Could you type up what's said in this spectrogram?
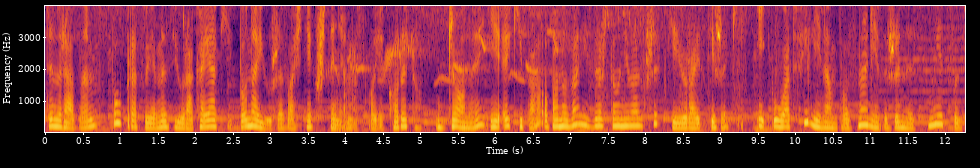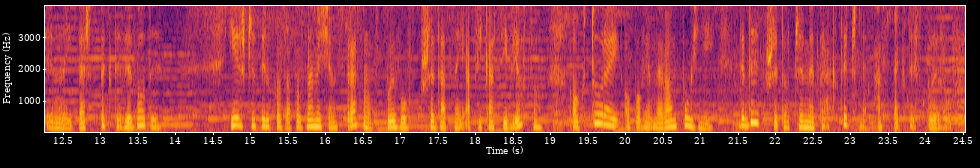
Tym razem współpracujemy z Jura Kajaki, bo na Jurze właśnie Krztynia ma swoje koryto. Johnny i ekipa opanowali zresztą niemal wszystkie jurajskie rzeki i ułatwili nam poznanie wyżyny z niecodziennej perspektywy wody. Jeszcze tylko zapoznamy się z trasą spływu w przydatnej aplikacji Wioso, o której opowiemy Wam później, gdy przytoczymy praktyczne aspekty spływów.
